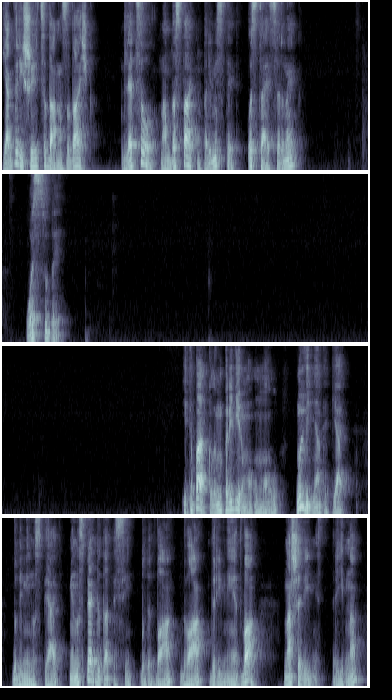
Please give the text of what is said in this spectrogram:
Як вирішується дана задачка? Для цього нам достатньо перемістити ось цей сирник ось сюди. І тепер, коли ми перевіримо умову, 0 відняти 5 буде мінус 5, мінус 5 додати 7 буде 2, 2 дорівнює 2. Наша рівність рівна,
